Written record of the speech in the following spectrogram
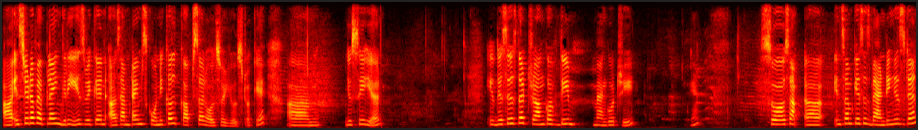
Uh, instead of applying grease we can uh, sometimes conical cups are also used. Okay? Um, you see here if this is the trunk of the mango tree okay. So some uh, in some cases banding is done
